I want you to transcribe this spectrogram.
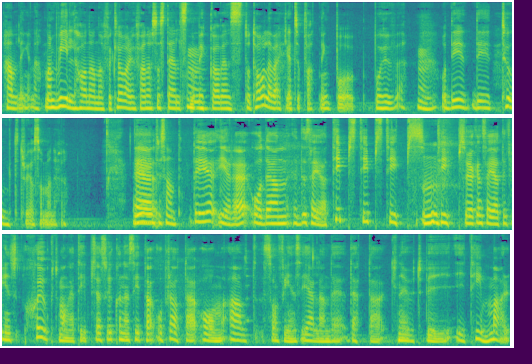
handlingarna. Man vill ha en annan förklaring för annars så ställs mm. mycket av ens totala verklighetsuppfattning på, på huvudet. Och det, det är tungt tror jag som människa. Det är Eh, intressant. Det är det. Och den, det säger jag tips, tips, tips, Mm. tips. Och jag kan säga att det finns sjukt många tips. Jag skulle kunna sitta och prata om allt som finns gällande detta Knutby i timmar.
